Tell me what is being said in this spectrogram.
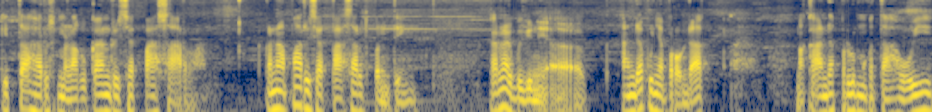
kita harus melakukan riset pasar. Kenapa riset pasar itu penting? Karena begini, uh, anda punya produk, maka Anda perlu mengetahui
